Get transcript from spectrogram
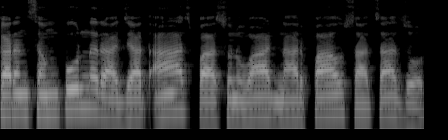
कारण संपूर्ण राज्यात आजपासून वाढणार पावसाचा जोर.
